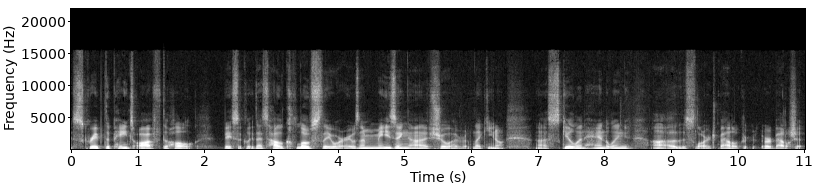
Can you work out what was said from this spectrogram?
scraped the paint off the hull. Basically, that's how close they were. It was an amazing uh, show of, like, you know, uh, skill in handling this large battle or battleship,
